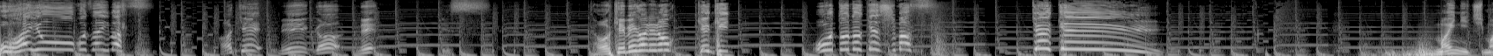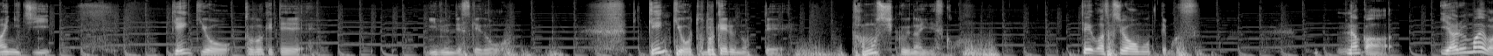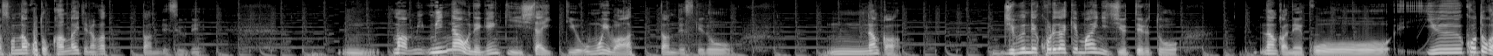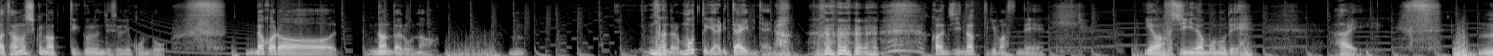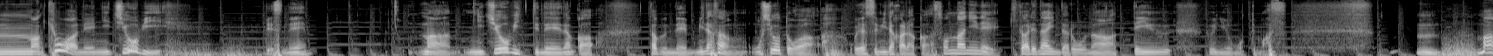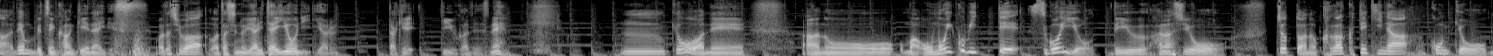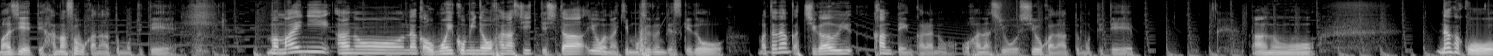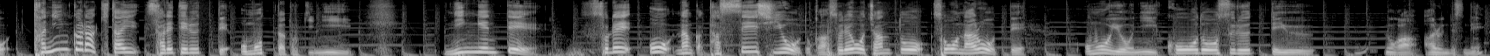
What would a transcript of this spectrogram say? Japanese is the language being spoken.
おはようございます。竹メガネです。竹メガネの元気お届けします。元気!毎日毎日元気を届けているんですけど元気を届けるのって楽しくないですか?って私は思ってます。なんかやる前はそんなこと考えてなかったんですよね。うん、まあみんなをね元気にしたいっていう思いはあったんですけどんなんか自分でこれだけ毎日言ってるとなんかねこう言うことが楽しくなってくるんですよね今度。だからなんだろうな。なんだろうもっとやりたいみたいな。感じになってきますね。いや不思議なもので。はいうんまあ今日はね日曜日ですね。まあ日曜日ってねなんか多分ね皆さんお仕事がお休みだからかそんなにね聞かれないんだろうなっていうふうに思ってます。うんまあでも別に関係ないです。私は私のやりたいようにやるだけっていう感じですね。うん今日はねあのー、まあ、思い込みってすごいよっていう話をちょっとあの科学的な根拠を交えて話そうかなと思ってて、まあ、前に、あのー、なんか思い込みのお話ってしたような気もするんですけどまたなんか違う観点からのお話をしようかなと思っててあのー、なんかこう他人から期待されてるって思った時に人間ってそれをなんか達成しようとかそれをちゃんとそうなろうって思うように行動するっていうのがあるんですね。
